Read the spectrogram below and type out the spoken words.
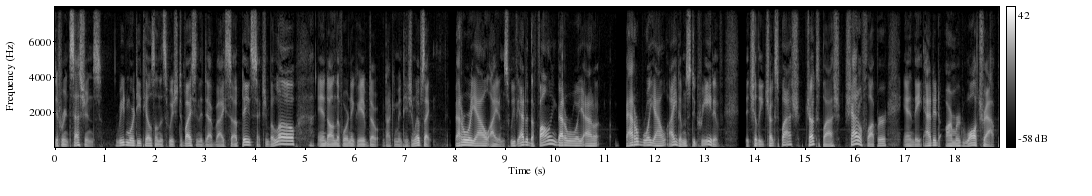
different sessions. Read more details on the Switch device in the device updates section below and on the Fortnite Creative do documentation website. Battle Royale items. We've added the following Battle Royale Battle Royale items to Creative the Chili Chug Splash, Chug Splash, Shadow Flopper, and they added Armored Wall Trap.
